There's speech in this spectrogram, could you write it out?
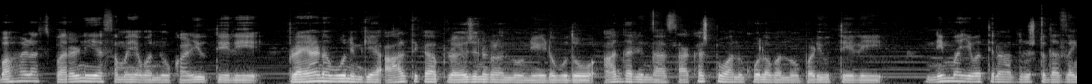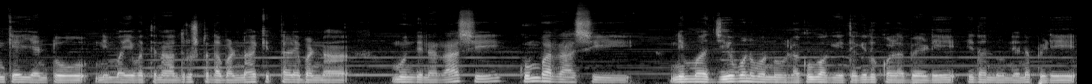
ಬಹಳ ಸ್ಮರಣೀಯ ಸಮಯವನ್ನು ಕಳೆಯುತ್ತೀರಿ. ಪ್ರಯಾಣವು ನಿಮಗೆ ಆರ್ಥಿಕ ಪ್ರಯೋಜನಗಳನ್ನು ನೀಡುವುದು. ಆದ್ದರಿಂದ ಸಾಕಷ್ಟು ಅನುಕೂಲವನ್ನು ಪಡೆಯುತ್ತೀರಿ. ನಿಮ್ಮ ಇವತ್ತಿನ ಅದೃಷ್ಟದ ಸಂಖ್ಯೆ ಎಂಟು. ನಿಮ್ಮ ಇವತ್ತಿನ ಅದೃಷ್ಟದ ಬಣ್ಣ ಕಿತ್ತಳೆ ಬಣ್ಣ. ಮುಂದಿನ ರಾಶಿ ಕುಂಭ ರಾಶಿ. ನಿಮ್ಮ ಜೀವನವನ್ನು ಲಘುವಾಗಿ ತೆಗೆದುಕೊಳ್ಳಬೇಡಿ. ಇದನ್ನು ನೆನಪಿಡಿ.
